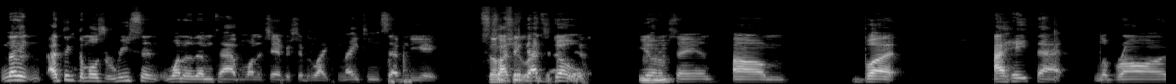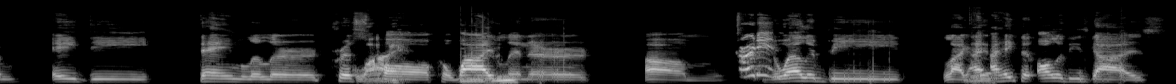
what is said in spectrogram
none. Of, I think the most recent one of them to have won a championship is like 1978. Some so I think that's that, dope. Yeah. You know mm-hmm. what I'm mm-hmm. saying? Um, but I hate that LeBron, AD, Dame Lillard, Chris Kawhi. Paul, Kawhi mm-hmm. Leonard, um, Jordan. Joel Embiid. Like yeah. I, I hate that all of these guys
